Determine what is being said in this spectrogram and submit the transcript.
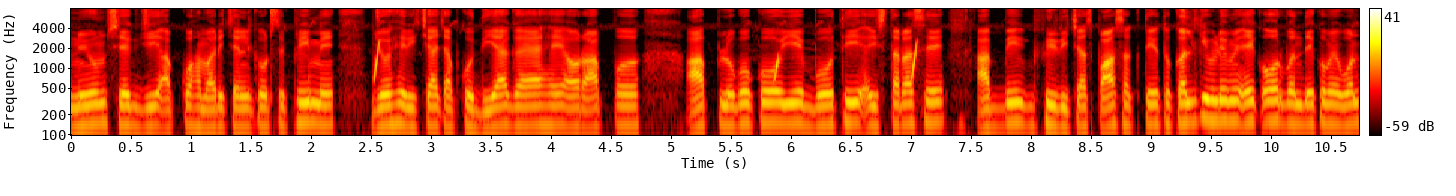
न्यूम शेख जी, आपको हमारी चैनल की ओर से फ्री में जो है रिचार्ज आपको दिया गया है और आप आप लोगों को ये बहुत ही इस तरह से आप भी फ्री रिचार्ज पा सकते हैं। तो कल की वीडियो में एक और बंदे को मैं वन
